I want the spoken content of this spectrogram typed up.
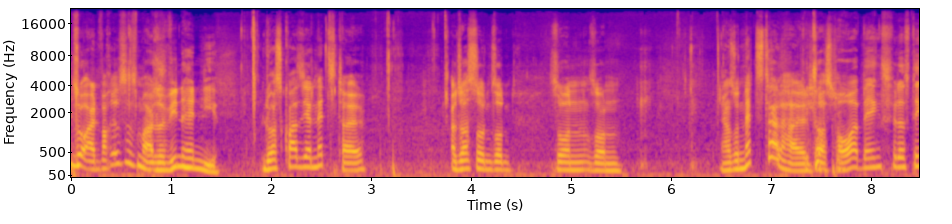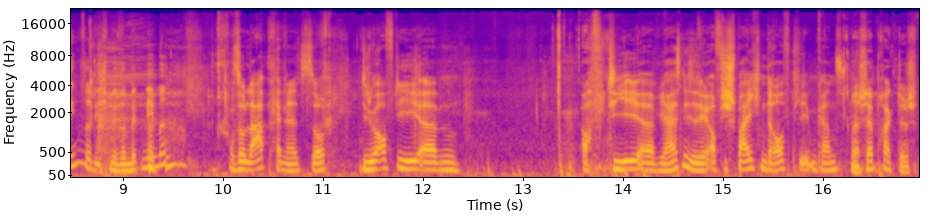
So einfach ist es mal. Also wie ein Handy. Du hast quasi ein Netzteil. Also du hast so ein, so ein, so ein, so ein, ja, so ein Netzteil halt. Gibt es Was auch Powerbanks für das Ding, so die ich mir so mitnehme? Solarpanels, so, die du auf die, ähm, auf die, äh, wie heißen diese, auf die Speichen draufkleben kannst. Das ja praktisch.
